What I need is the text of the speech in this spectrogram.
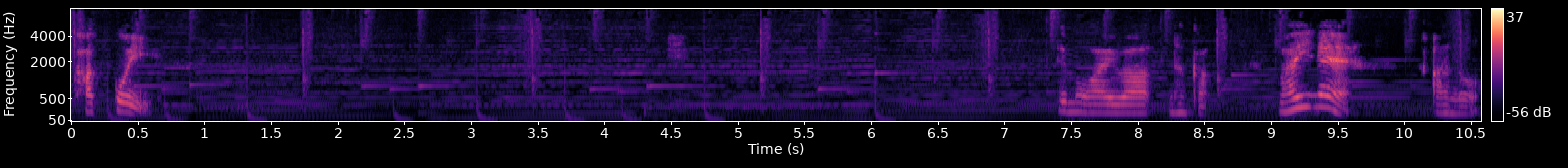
かっこいい。でもワイは、なんか、ワイね、あの、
